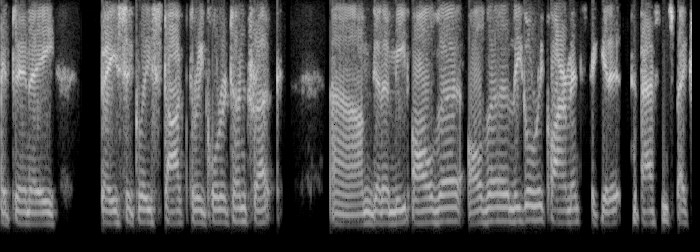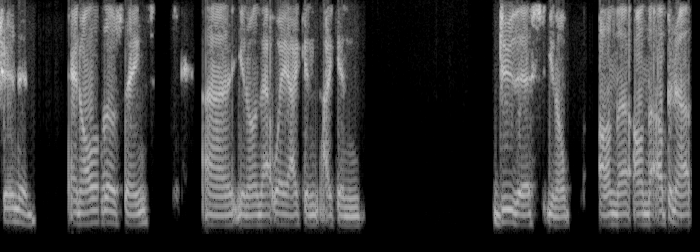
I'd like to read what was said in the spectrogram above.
it's in a basically stock three quarter ton truck. Uh, I'm going to meet all the all the legal requirements to get it to pass inspection and and all of those things. Uh, you know, and that way I can I can do this. You know, on the on the up and up.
